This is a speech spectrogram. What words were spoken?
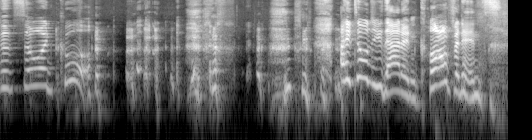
That's so uncool. I told you that in confidence.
